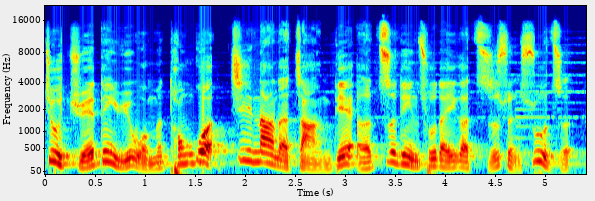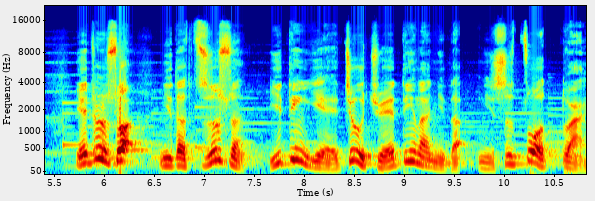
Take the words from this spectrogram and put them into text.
就决定于我们通过计浪的涨跌而制定出的一个止损数值，也就是说，你的止损一定也就决定了你的你是做短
